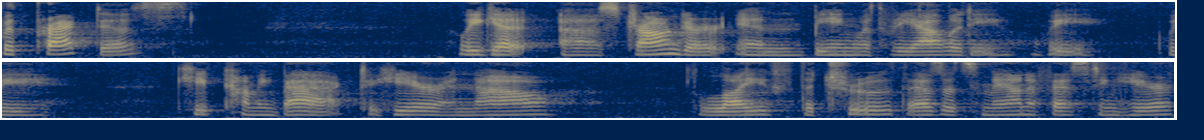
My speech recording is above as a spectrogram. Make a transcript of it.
with practice, we get uh, stronger in being with reality. We, we keep coming back to here and now, life, the truth as it's manifesting here.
